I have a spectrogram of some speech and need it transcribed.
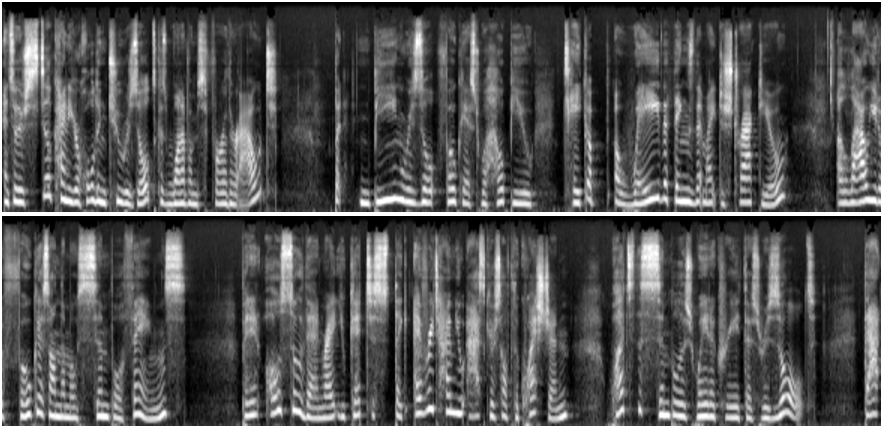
And so there's still kind of, you're holding two results because one of them's further out being result focused will help you take up away the things that might distract you, allow you to focus on the most simple things. But it also then, right, you get to like every time you ask yourself the question, what's the simplest way to create this result? That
